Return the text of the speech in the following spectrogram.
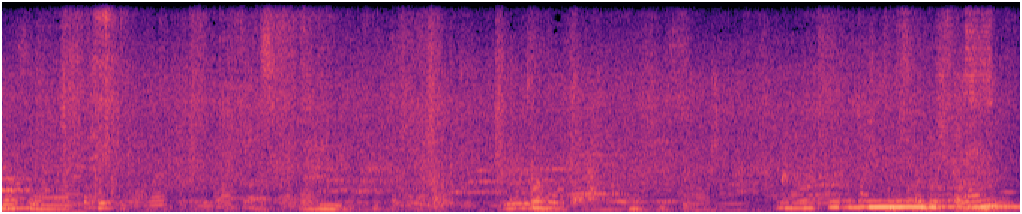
Ja, so. Das ist faszinierend.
